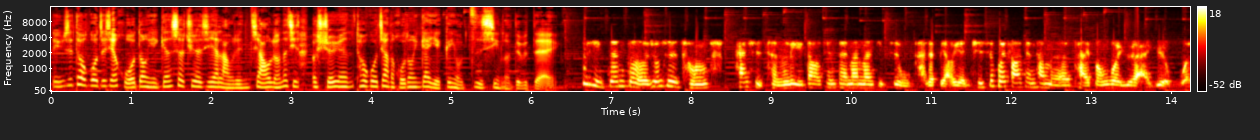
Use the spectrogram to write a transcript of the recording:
等于是透过这些活动，也跟社区的这些老人交流。那其实呃，学员透过这样的活动，应该也更有自信了，对不对？自己真的就是从。开始成立到现在，慢慢几次舞台的表演，其实会发现他们的台风会越来越稳。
